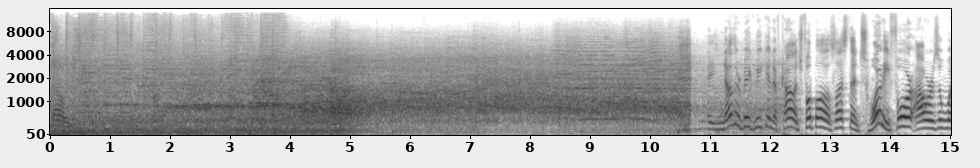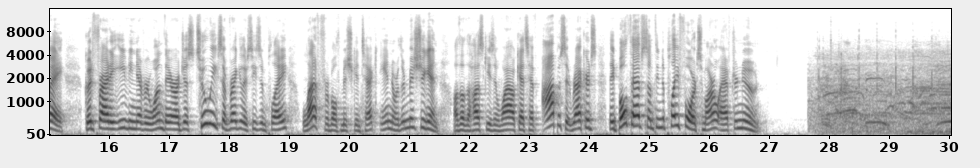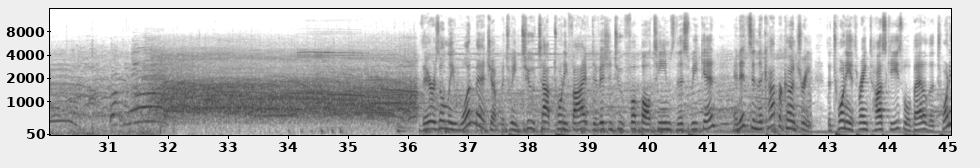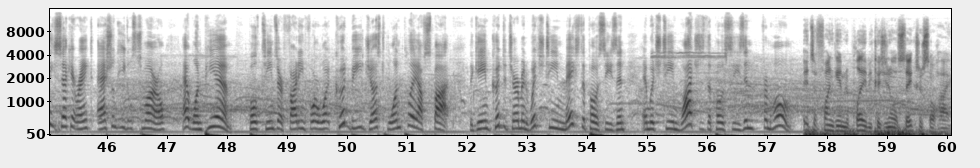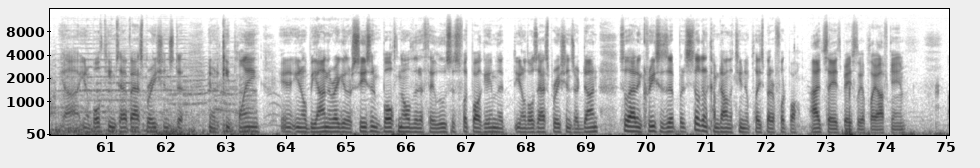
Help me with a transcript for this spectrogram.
those. Another big weekend of college football is less than 24 hours away. Good Friday evening, everyone. There are just two weeks of regular season play left for both Michigan Tech and Northern Michigan. Although the Huskies and Wildcats have opposite records, they both have something to play for tomorrow afternoon. There is only one matchup between two top 25 Division II football teams this weekend, and it's in the Copper Country. The 20th ranked Huskies will battle the 22nd ranked Ashland Eagles tomorrow at 1 p.m. Both teams are fighting for what could be just one playoff spot. The game could determine which team makes the postseason and which team watches the postseason from home. It's a fun game to play because you know the stakes are so high. Uh, you know both teams have aspirations to, you know, to keep playing. You know beyond the regular season. Both know that if they lose this football game, that you know those aspirations are done. So that increases it, but it's still going to come down to the team that plays better football. I'd say it's basically a playoff game.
